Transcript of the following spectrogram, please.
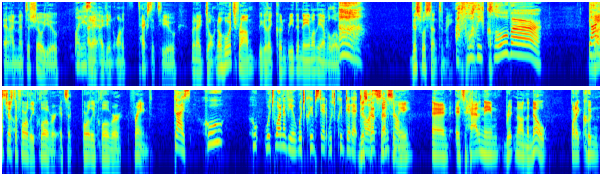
and I meant to show you. What is and it? I, I didn't want to text it to you, but I don't know who it's from because I couldn't read the name on the envelope. this was sent to me. A four leaf clover. Guys, Not just a four leaf clover, it's a four leaf clover framed. guys, who, who, which one of you, which creeps did, which creep did it? This Tell got us. sent us to know. me and it's had a name written on the note, but I couldn't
